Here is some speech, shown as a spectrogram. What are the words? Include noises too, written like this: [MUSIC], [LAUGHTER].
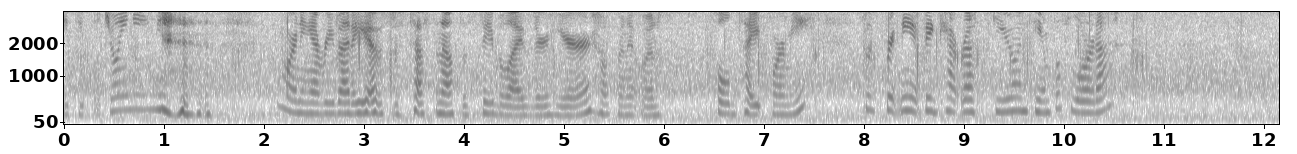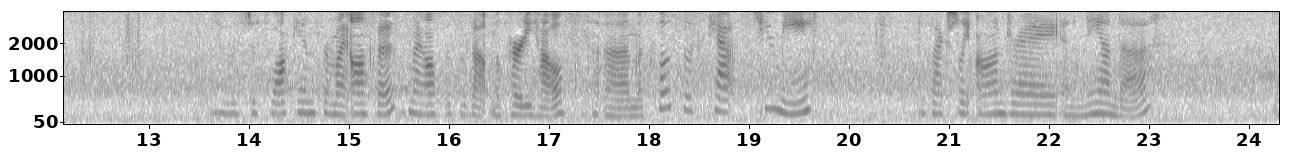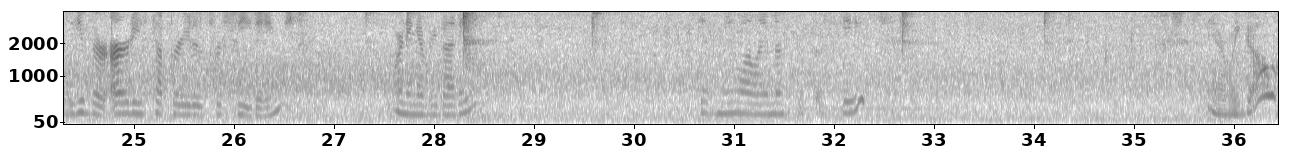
see people joining. [LAUGHS] Good morning, everybody. I was just testing out the stabilizer here, hoping it would hold tight for me. This is Brittany at Big Cat Rescue in Tampa, Florida. I was just walking from my office. My office is out in the party house. Um, the closest cats to me is actually Andre and Amanda. I believe they're already separated for feeding. Morning, everybody. Give me while I mess with this gate. There we go.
